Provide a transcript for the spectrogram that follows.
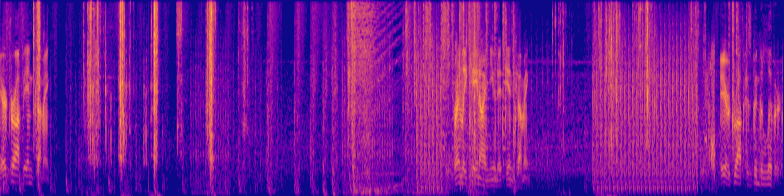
Airdrop incoming. Friendly canine unit incoming. Airdrop has been delivered.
